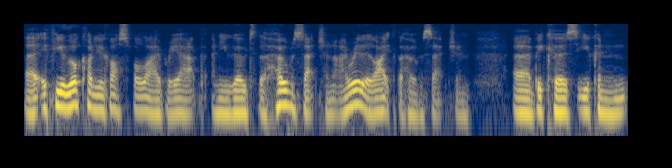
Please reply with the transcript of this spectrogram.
Uh, if you look on your Gospel Library app and you go to the home section, I really like the home section uh, because you can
